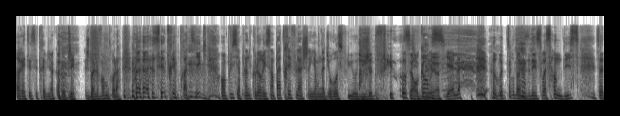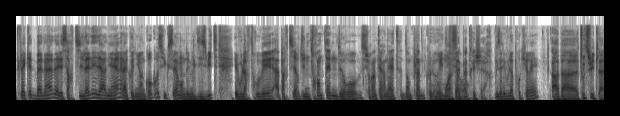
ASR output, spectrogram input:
Arrêtez, c'est très bien comme objet. Je dois le vendre là. c'est très pratique. En plus, il y a plein de coloris sympas, très flash. Hein. On a du rose fluo, du jaune fluo, c'est encore mieux. ciel. Retour dans les années 70. Cette claquette banane, elle est sortie l'année dernière. Elle a connu un gros gros succès en 2018 et vous la retrouvez à partir d'une trentaine d'euros sur internet dans plein de coloris Moi, différents. c'est pas très cher. Vous allez vous la procurer? Ah bah tout de suite là.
